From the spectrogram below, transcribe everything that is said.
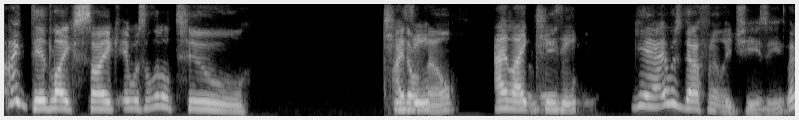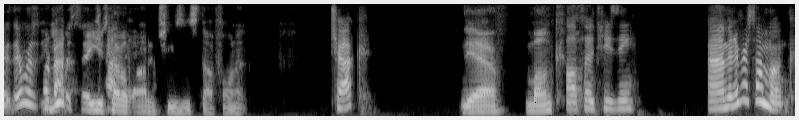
I did like Psych. It was a little too. Cheesy. I don't know. I like I mean, cheesy. Yeah, it was definitely cheesy. There, there was What about USA used to have a lot of cheesy stuff on it. Chuck, Yeah, Monk. also cheesy. Um, I never saw Monk.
